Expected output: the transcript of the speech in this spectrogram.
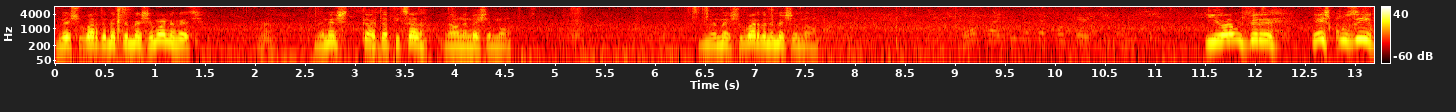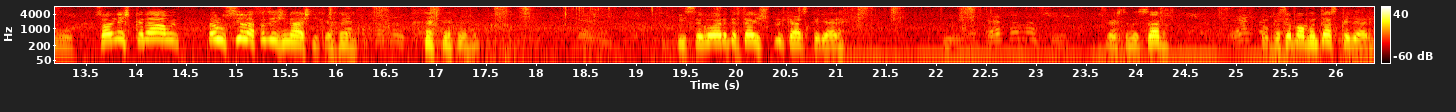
Mexe o guarda, mete, mexe a mão, não mexe? Não. Não mexe? Está, está fixado? Não, não mexe a mão. Não mexe o guarda, não mexe a mão. E agora vamos ver em exclusivo, só neste canal, a Lucila a fazer ginástica. Isso agora deve estar a explicar, se calhar. Essa não sei. Esta não sabe? Esta, Vou passar para apontar, se calhar. Se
